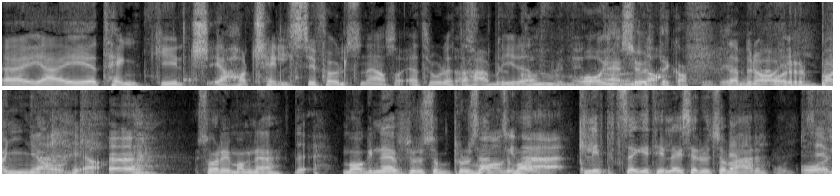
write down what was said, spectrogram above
Uh, jeg tenker Jeg har Chelsea-følelsen, jeg, altså. Jeg tror dette her blir en. Oi Jeg sølte kaffe. Det er bra. Forbanna òg. Ja. Sorry, Magne. Magne som produsent som har klippet seg i tillegg, ser det ut som her. Og Ser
